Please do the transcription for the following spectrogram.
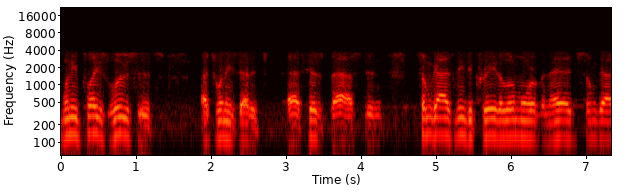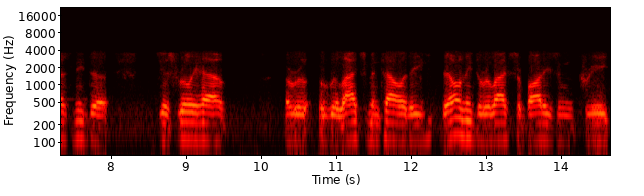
when he plays loose, it's that's when he's at its at his best. And some guys need to create a little more of an edge. Some guys need to just really have a, re- a relaxed mentality. They all need to relax their bodies and create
